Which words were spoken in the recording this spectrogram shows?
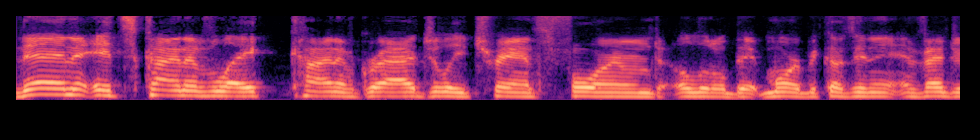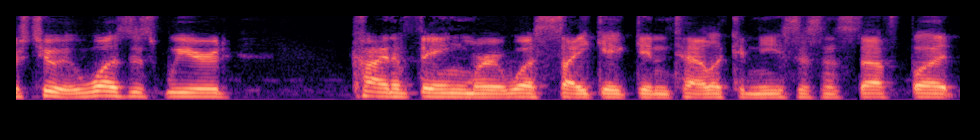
then it's kind of like kind of gradually transformed a little bit more because in Avengers 2 it was this weird kind of thing where it was psychic and telekinesis and stuff but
